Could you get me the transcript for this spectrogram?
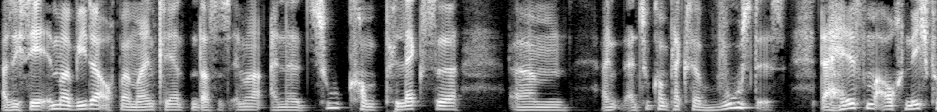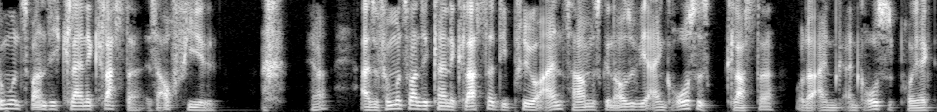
Also ich sehe immer wieder, auch bei meinen Klienten, dass es immer eine zu komplexe, ähm, ein, ein zu komplexer Wust ist, da helfen auch nicht 25 kleine Cluster, ist auch viel. ja, also 25 kleine Cluster, die Prio 1 haben, ist genauso wie ein großes Cluster oder ein, ein großes Projekt,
